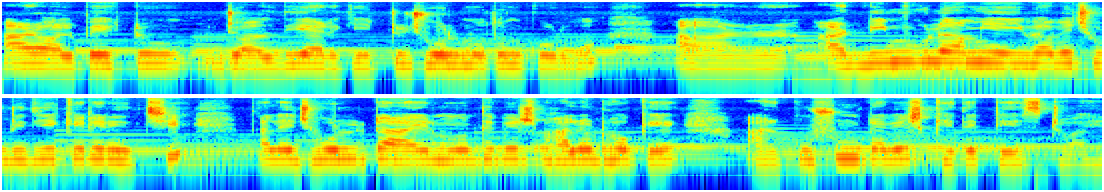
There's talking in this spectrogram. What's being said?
আর অল্প একটু জল দিয়ে আর কি একটু ঝোল মতন করব। আর আর ডিমগুলো আমি এইভাবে ছুরি দিয়ে কেটে নিচ্ছি। তাহলে ঝোলটা এর মধ্যে বেশ ভালো ঢোকে আর কুসুমটা বেশ খেতে টেস্ট হয়।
